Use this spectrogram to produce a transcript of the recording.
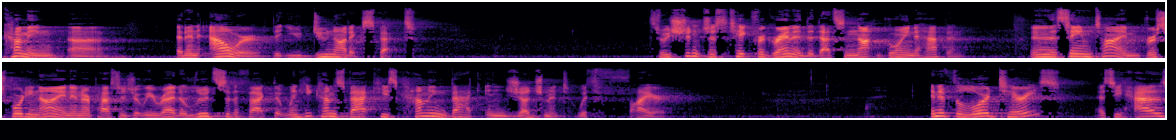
coming uh, at an hour that you do not expect. So we shouldn't just take for granted that that's not going to happen. And at the same time, verse 49 in our passage that we read alludes to the fact that when he comes back, he's coming back in judgment with fire. And if the Lord tarries, as he has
